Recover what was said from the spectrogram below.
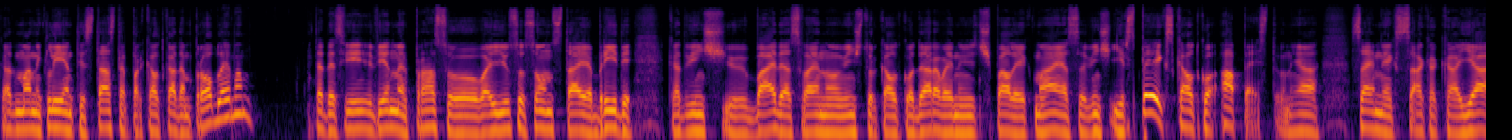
kad mani klienti stāsta par kaut kādām problēmām. Tad es vienmēr prasu, vai jūsu suns tajā brīdī, kad viņš baidās, vai nu viņš tur kaut ko dara, vai nu viņš paliek mājās, viņš ir spējīgs kaut ko apēst. Un, ja saimnieks saka, ka jā,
